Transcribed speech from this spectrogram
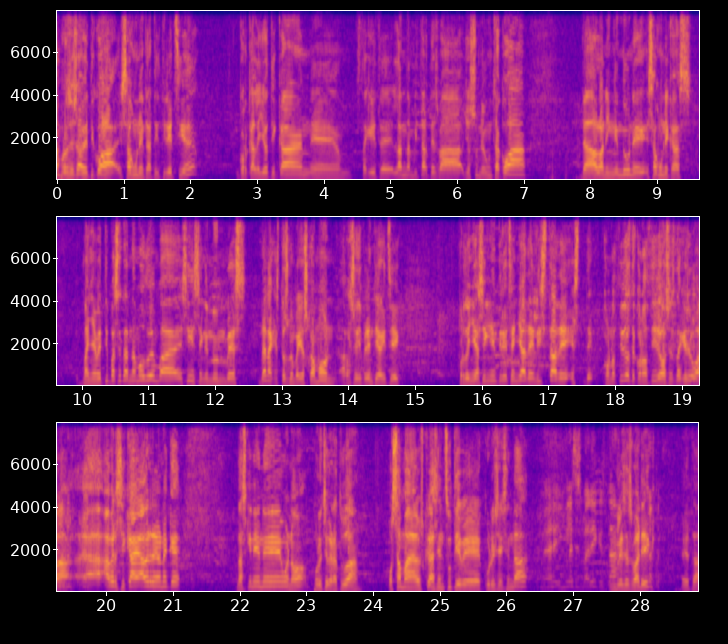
zen prozesua betikoa ezagunetatik tiretzie, gorka lehiotikan, e, ez dakit, e, landan bitartez ba Josun eguntzakoa, da hola ningendun e, ezagunekaz. Baina beti pasetan da moduen, ba, ezin zen gendun bez, danak ez tozguen bai osko amon, arrazoi diferentia gitzik. Orduan ja zinen tiretzen ja de lista de, de conocidos de conocidos, ez dakizu, ba, a, a ver si cae, a ver, honeke, da azkenean, e, bueno, politxe geratu da. Osama euskara zentzutie be kuriosa izen da, Inglesez barik, ez da? inglesez barik, eta,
